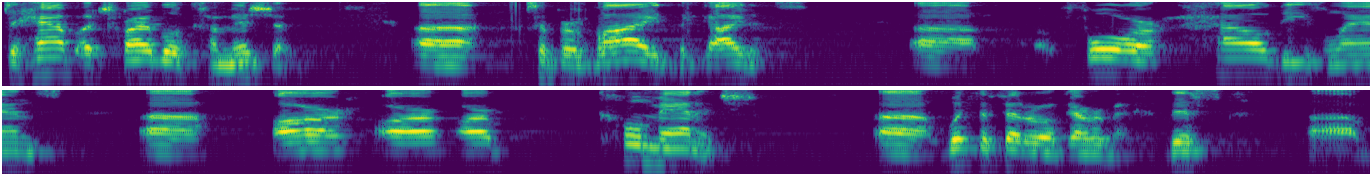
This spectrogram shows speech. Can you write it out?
To have a tribal commission to provide the guidance uh, for how these lands uh, are, are, are co-managed uh, with the federal government. This, um,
